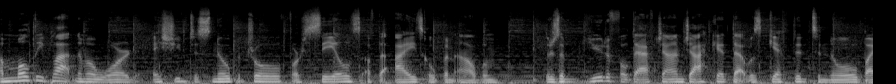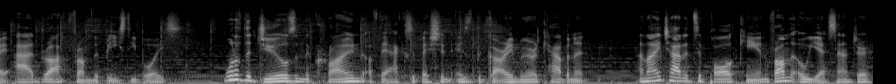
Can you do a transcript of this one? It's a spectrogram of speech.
a multi platinum award issued to Snow Patrol for sales of the Eyes Open album. There's a beautiful Def Jam jacket that was gifted to Noel by Ad Rock from the Beastie Boys. One of the jewels in the crown of the exhibition is the Gary Moore cabinet, and I chatted to Paul Kane from the OES Centre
